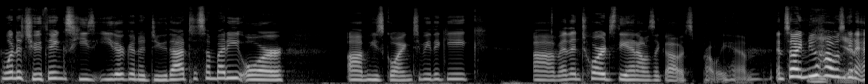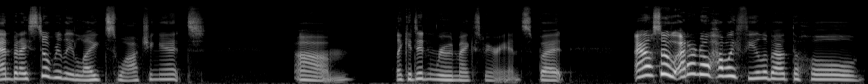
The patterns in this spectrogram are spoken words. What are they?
one of two things: he's either gonna do that to somebody, or um, he's going to be the geek. Um, and then towards the end, I was like, oh, it's probably him. And so I knew how it was yeah. gonna end, but I still really liked watching it. Um, like it didn't ruin my experience, but I also I don't know how I feel about the whole.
